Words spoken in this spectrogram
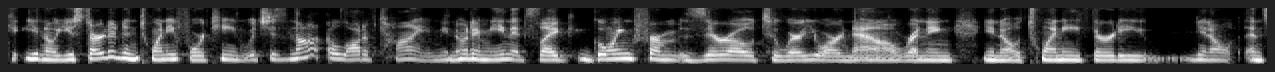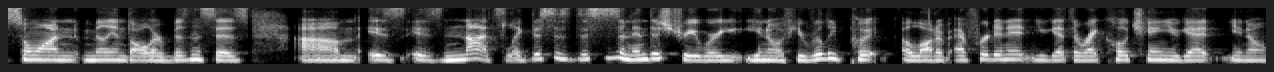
you know you started in 2014 which is not a lot of time you know what i mean it's like going from zero to where you are now running you know 20 30 you know and so on million dollar businesses um is is nuts like this is this is an industry where you you know if you really put a lot of effort in it you get the right coaching you get you know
